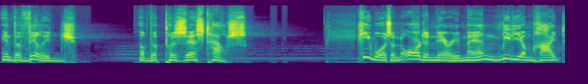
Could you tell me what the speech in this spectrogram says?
in the village of the possessed house. He was an ordinary man, medium height,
